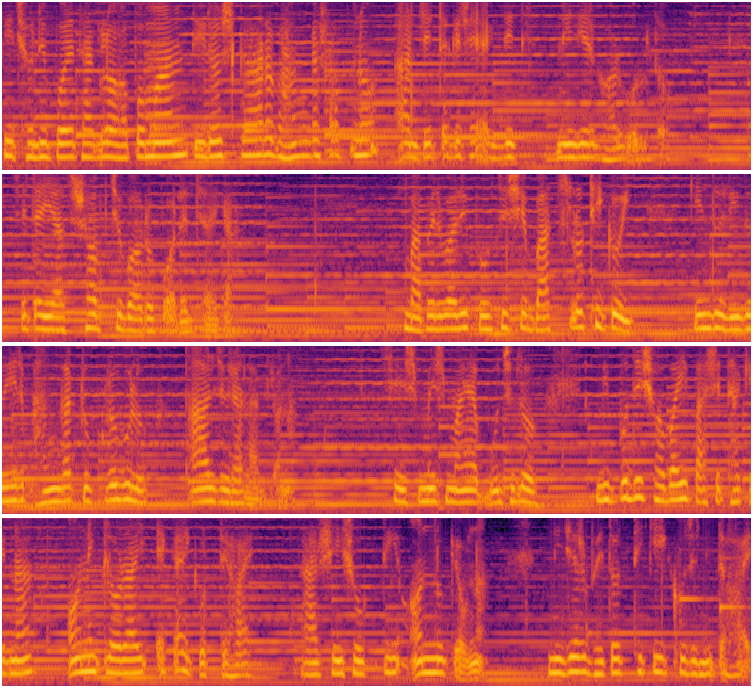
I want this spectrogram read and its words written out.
পিছনে পড়ে থাকল অপমান, তিরস্কার, ভাঙ্গা স্বপ্ন, আর যেটাকে সে একদিন নিজের ঘর বলতো। সেটাই আজ সবচেয়ে বড় পরের জায়গা। বাপের বাড়ি পৌঁছে সে বাঁচল ঠিকই, কিন্তু হৃদয়ের ভাঙ্গা টুকরোগুলো আর জোড়া লাগল না। শেষমেশ মায়া বুঝলো, বিপদে সবাই পাশে থাকে না, অনেক লড়াই একাই করতে হয়, আর সেই শক্তি অন্য কেউ না, নিজের ভেতর থেকেই খুঁজে নিতে হয়।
